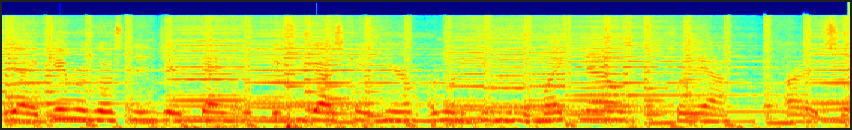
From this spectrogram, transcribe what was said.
Yeah, Gamer Ghost Ninja. If you guys can't hear him, I'm gonna give him the mic now. So yeah. All right. So.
